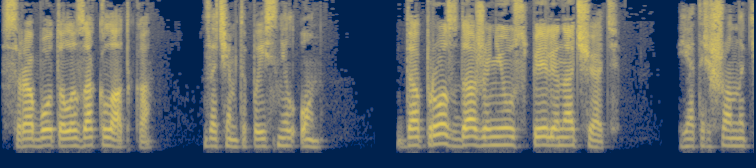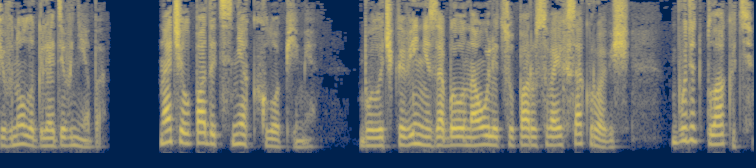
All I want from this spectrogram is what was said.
«Сработала закладка», — зачем-то пояснил он. «Допрос даже не успели начать». Я отрешенно кивнула, глядя в небо. Начал падать снег хлопьями. Булочка Винни забыла на улицу пару своих сокровищ. Будет плакать.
